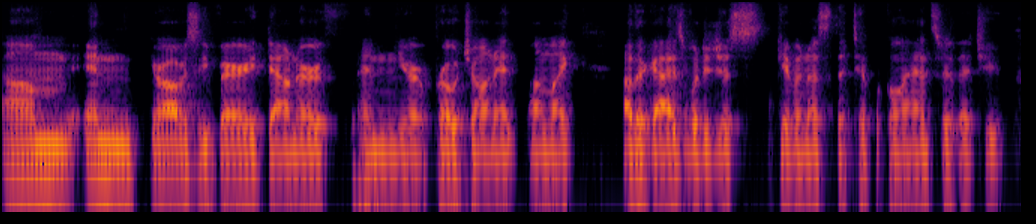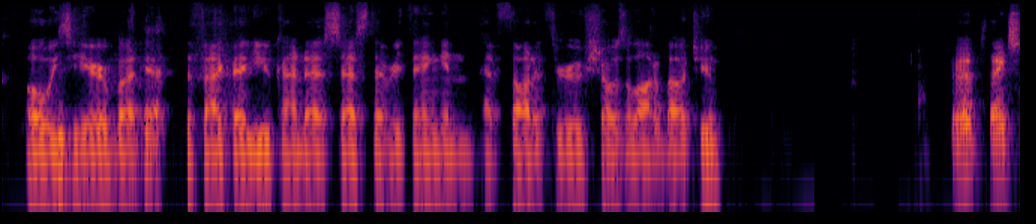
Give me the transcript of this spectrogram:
Um, and you're obviously very down earth in your approach on it, unlike other guys would have just given us the typical answer that you always here, but yeah. the fact that you kind of assessed everything and have thought it through shows a lot about you. All right, thanks.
